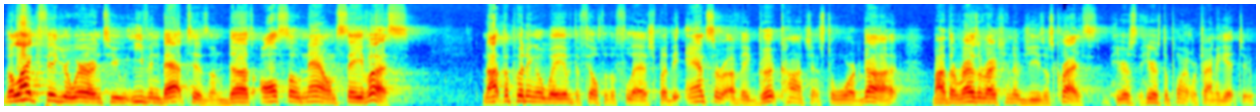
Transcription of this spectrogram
The like figure whereunto even baptism doth also now save us, not the putting away of the filth of the flesh, but the answer of a good conscience toward God by the resurrection of Jesus Christ. Here's, here's the point we're trying to get to.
